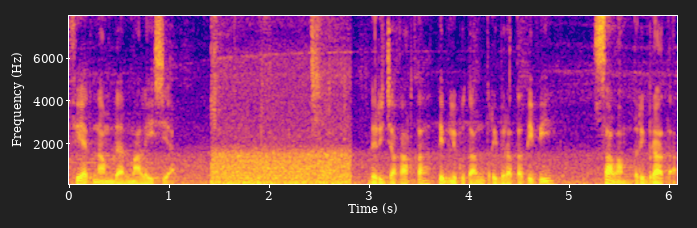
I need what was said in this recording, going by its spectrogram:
Vietnam, dan Malaysia. Dari Jakarta, Tim Liputan Tribrata TV, Salam Tribrata.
